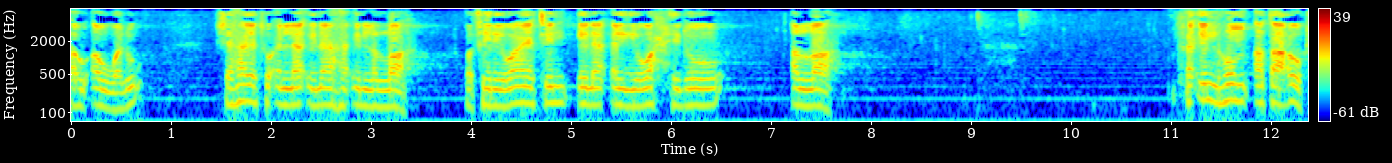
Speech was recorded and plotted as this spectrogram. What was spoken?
أو أول شهادة أن لا إله إلا الله وفي رواية إلى أن يوحدوا الله. فإنهم أطاعوك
